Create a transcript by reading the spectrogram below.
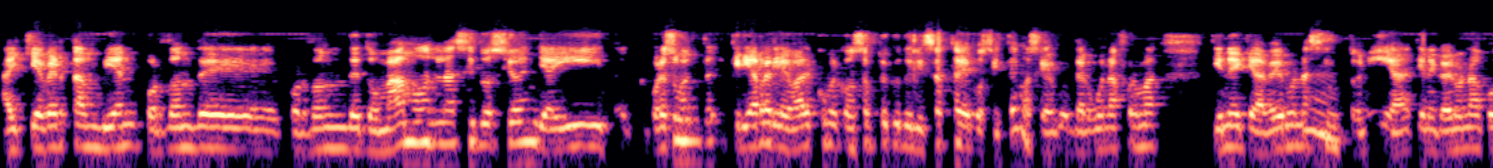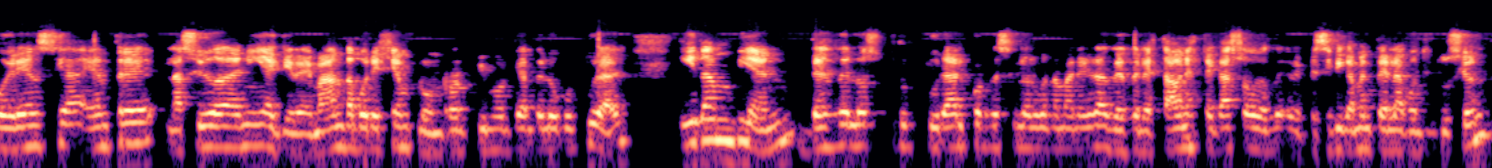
hay que ver también por dónde, por dónde tomamos la situación y ahí, por eso quería relevar como el concepto que utilizaste de ecosistema, si de alguna forma tiene que haber una mm. sintonía, tiene que haber una coherencia entre la ciudadanía que demanda, por ejemplo, un rol primordial de lo cultural y también desde lo estructural, por decirlo de alguna manera, desde el Estado, en este caso específicamente de la Constitución,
